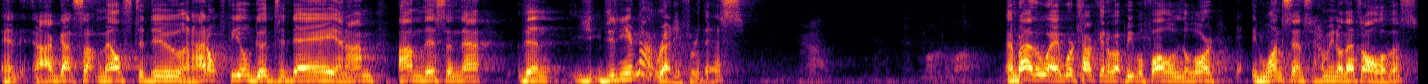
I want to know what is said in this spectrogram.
and, and I've got something else to do, and I don't feel good today, and I'm, I'm this and that, then you're not ready for this. Yeah. Come on, come on. And by the way, we're talking about people following the Lord. In one sense, how many know that's all of us?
